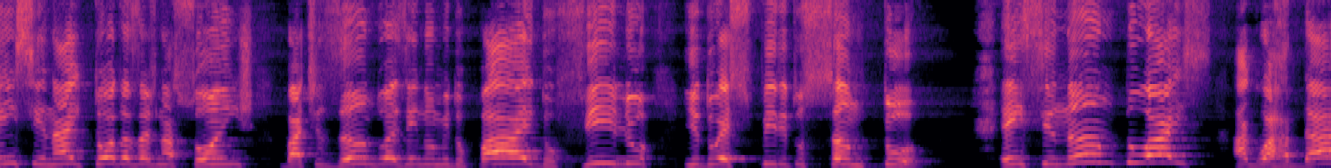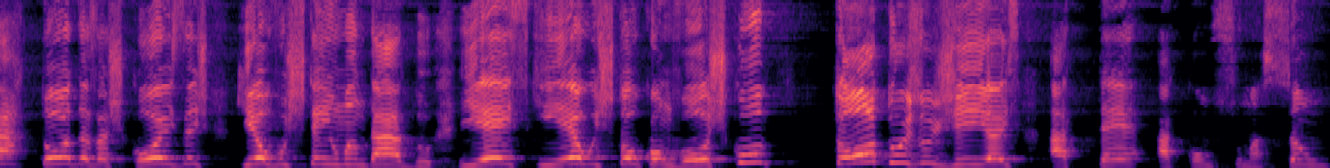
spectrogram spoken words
ensinai todas as nações, batizando-as em nome do Pai, do Filho e do Espírito Santo, ensinando-as a guardar todas as coisas que eu vos tenho mandado, e eis que eu estou convosco todos os dias até a consumação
